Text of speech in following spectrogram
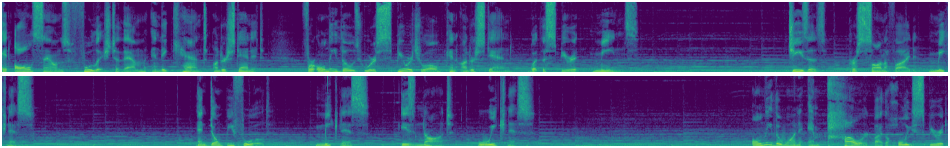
It all sounds foolish to them and they can't understand it, for only those who are spiritual can understand what the Spirit means. Jesus personified meekness. And don't be fooled, meekness is not weakness. Only the one empowered by the Holy Spirit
